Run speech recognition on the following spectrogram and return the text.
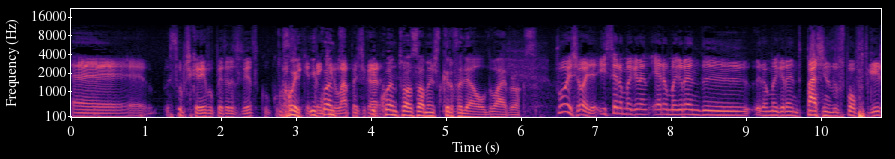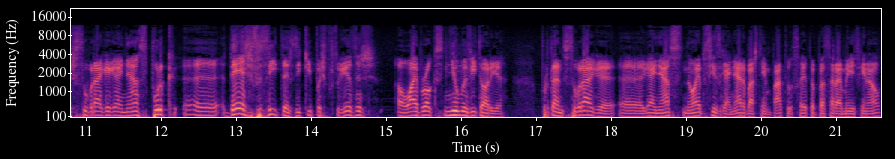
eh, subscrevo o Pedro Azevedo, que o Rui, tem quanto, que ir lá para jogar. E quanto aos homens de Carvalhal do Ibrox? Pois, olha, isso era uma grande, era uma grande, era uma grande página do futebol português se o Braga ganhasse, porque uh, 10 visitas de equipas portuguesas ao Ibrox, nenhuma vitória. Portanto, se o Braga uh, ganhasse, não é preciso ganhar, basta empate, eu sei, para passar à meia-final,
